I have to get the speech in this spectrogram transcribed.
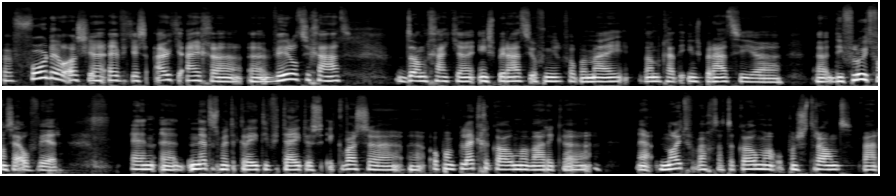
voordeel als je eventjes uit je eigen wereldje gaat dan gaat je inspiratie, of in ieder geval bij mij, dan gaat de inspiratie, die vloeit vanzelf weer. En uh, net als met de creativiteit. Dus ik was uh, uh, op een plek gekomen waar ik nou ja, nooit verwacht had te komen. Op een strand waar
